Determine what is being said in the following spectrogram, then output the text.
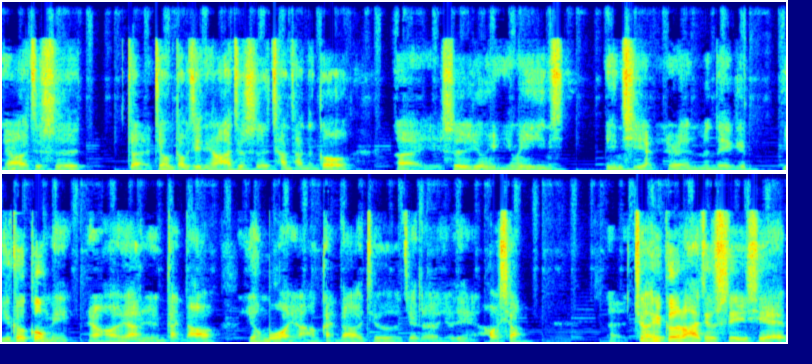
然后就是对这种抖机灵的话，就是常常能够，呃，也是用容易引起引起人们的一个一个共鸣，然后让人感到幽默，然后感到就觉得有点好笑。呃，最后一个的话就是一些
